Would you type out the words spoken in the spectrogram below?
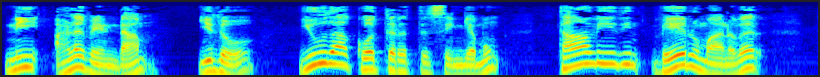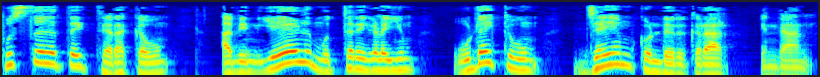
நீ அழ வேண்டாம். இதோ யூதா கோத்தரத்து சிங்கமும் தாவீதின் வேறுமானவர் புஸ்தகத்தை திறக்கவும் அதன் ஏழு முத்திரைகளையும் உடைக்கவும் ஜெயம் கொண்டிருக்கிறார் என்றான்.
